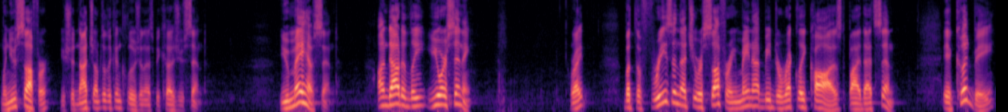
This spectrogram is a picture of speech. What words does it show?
When you suffer, you should not jump to the conclusion that it's because you sinned. You may have sinned. Undoubtedly, you are sinning. Right? But the reason that you are suffering may not be directly caused by that sin. It could be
